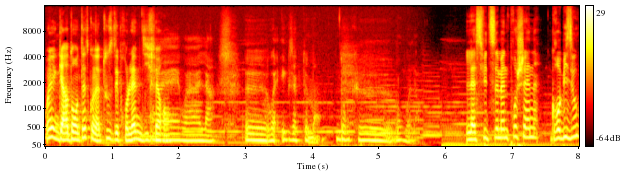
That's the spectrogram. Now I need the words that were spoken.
Ouais, gardons en tête qu'on a tous des problèmes différents. Ouais, voilà. Euh, ouais, exactement. Donc euh, bon voilà. La suite semaine prochaine. Gros bisous.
